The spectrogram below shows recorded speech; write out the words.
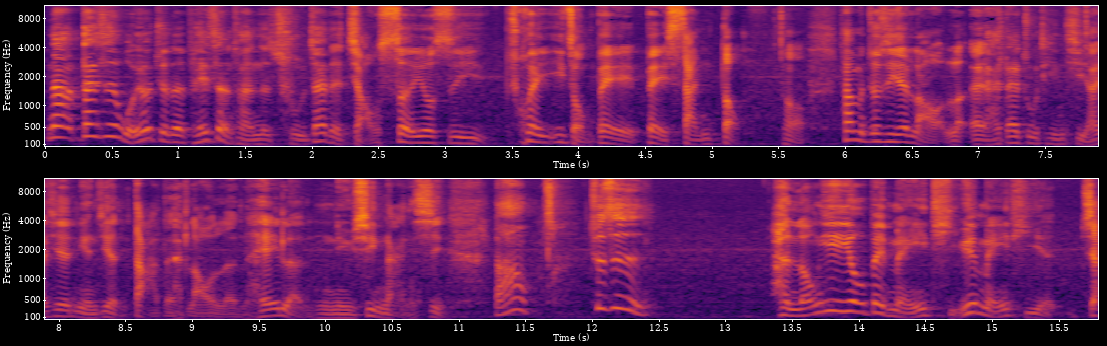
那但是我又觉得陪审团的处在的角色又是一会一种被被煽动，哦，他们就是一些老老，呃，还在助听器，还一些年纪很大的老人、黑人、女性、男性，然后就是。很容易又被媒体，因为媒体也加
